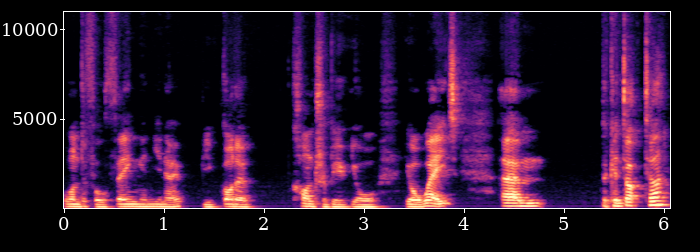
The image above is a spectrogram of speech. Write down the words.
wonderful thing, and you know, you've got to contribute your your weight. Um, the conductor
